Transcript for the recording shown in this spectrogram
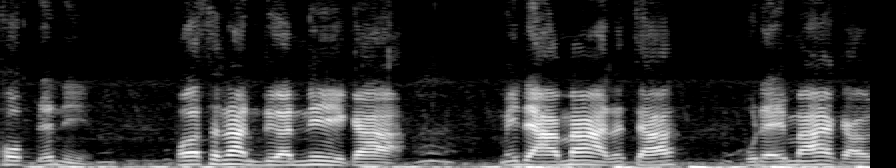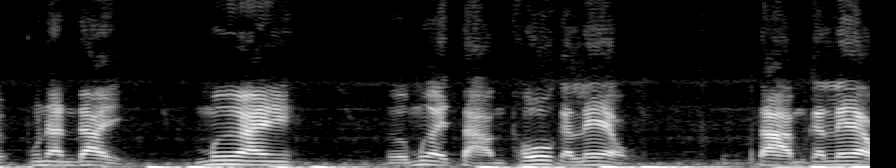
ครบเด้อนี่เพราะฉะนั้นเดือนนี้ก็ ไม่ดราม่านะจ๊ะผู้ใดมากับผู้นั้นได้ เมื่อยเออเมื่อยตามโทรกันแล้ว ตามกันแล้ว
